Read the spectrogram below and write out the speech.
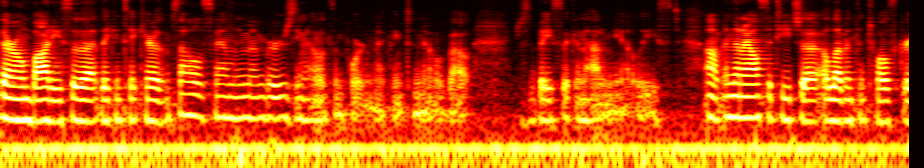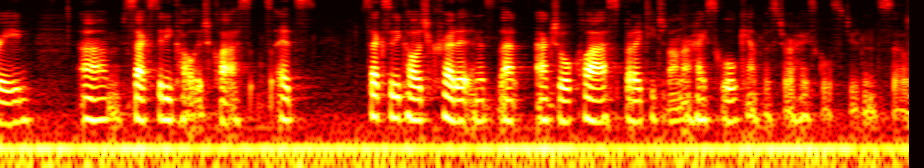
their own body so that they can take care of themselves, family members. You know, it's important, I think, to know about just basic anatomy at least. Um, and then I also teach a 11th and 12th grade um, Sac City College class. It's, it's Sac City College credit and it's that actual class, but I teach it on our high school campus to our high school students, so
